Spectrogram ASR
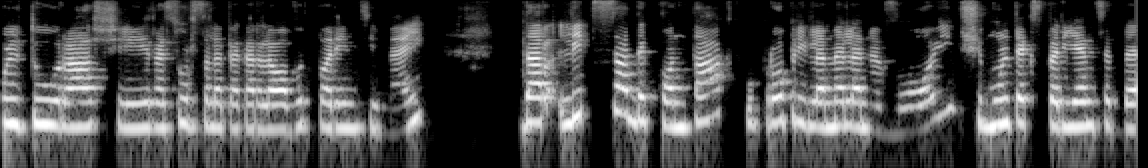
cultura și resursele pe care le-au avut părinții mei, dar lipsa de contact cu propriile mele nevoi și multe experiențe de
